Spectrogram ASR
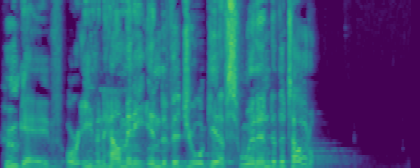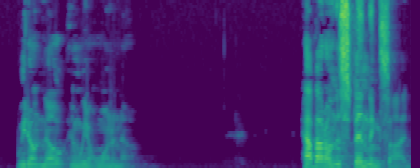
who gave or even how many individual gifts went into the total. We don't know and we don't want to know. How about on the spending side?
